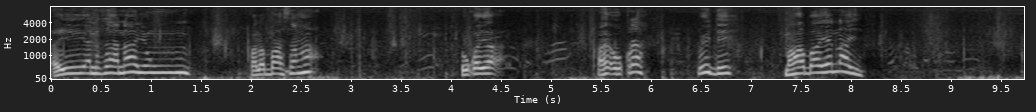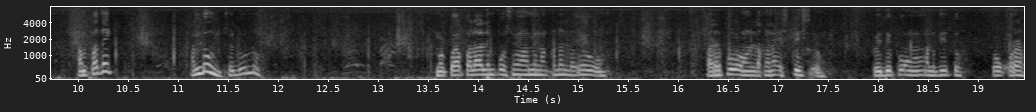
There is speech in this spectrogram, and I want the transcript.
Ay ano sana yung kalabasa nga. O kaya ay okra. Pwede. Mahaba yan ay. Ang patik. Andun sa dulo. Magpapalalim po sa amin ng kanal. Ay, oo. Para po ang laki ng space. Oh. Pwede po ang ano dito. Okra.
